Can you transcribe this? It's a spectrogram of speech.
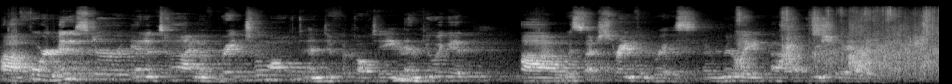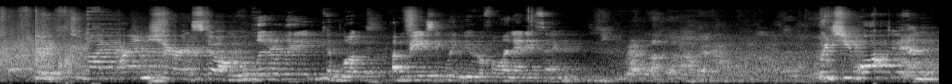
a foreign minister in a time of great tumult and difficulty and doing it uh, with such strength and grace. I really uh, appreciate it. To my friend Sharon Stone, who literally can look amazingly beautiful in anything. When she walked in,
